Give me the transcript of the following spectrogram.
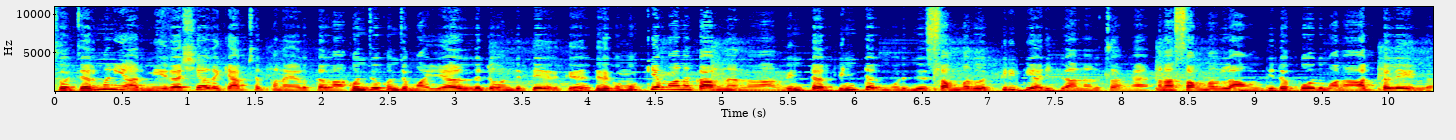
சோ ஜெர்மனி ஆர்மி ரஷ்யால கேப்சர் பண்ண இடத்தெல்லாம் கொஞ்சம் கொஞ்சமா இழந்துட்டு வந்துட்டே இருக்கு. இதுக்கு முக்கியமான காரணம் என்னன்னா வின்டர் வின்டர் முடிஞ்சு சம்மர்ல திருப்பி அடிக்கலாம்னு நினைச்சாங்க. ஆனா சம்மர்ல அவங்க கிட்ட போதுமான ஆட்களே இல்ல.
